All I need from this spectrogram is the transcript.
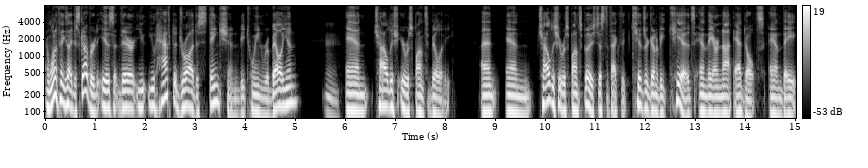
and one of the things I discovered is that there you you have to draw a distinction between rebellion Mm. and childish irresponsibility. And and childish irresponsibility is just the fact that kids are going to be kids and they are not adults. And they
